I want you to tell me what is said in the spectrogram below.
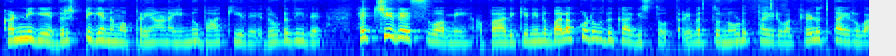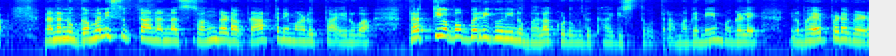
ಕಣ್ಣಿಗೆ, ದೃಷ್ಟಿಗೆ ನಮ್ಮ ಪ್ರಯಾಣ ಇನ್ನೂ ಬಾಕಿ ಇದೆ, ದೊಡ್ಡದಿದೆ. ಹೆಚ್ಚಿದೆ ಸ್ವಾಮಿ. ಅಪ್ಪ, ಅದಕ್ಕೆ ನೀನು ಬಲ ಕೊಡುವುದಕ್ಕಾಗಿ ಸ್ತೋತ್ರ. ಇವತ್ತು ನೋಡುತ್ತಾ ಇರುವ, ಕೇಳುತ್ತಾ ಇರುವ, ನನ್ನನ್ನು ಗಮನಿಸುತ್ತಾ ನನ್ನ ಸಂಗಡ ಪ್ರಾರ್ಥನೆ ಮಾಡುತ್ತಾ ಇರುವ ಪ್ರತಿಯೊಬ್ಬೊಬ್ಬರಿಗೂ ನೀನು ಬಲ ಕೊಡುವುದಕ್ಕಾಗಿ ಸ್ತೋತ್ರ. ಮಗನೇ, ಮಗಳೇ, ನೀನು ಭಯಪಡಬೇಡ.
